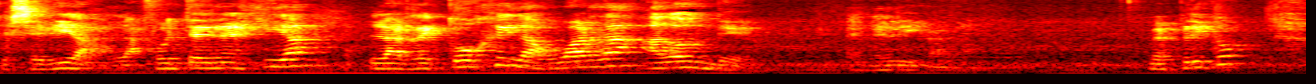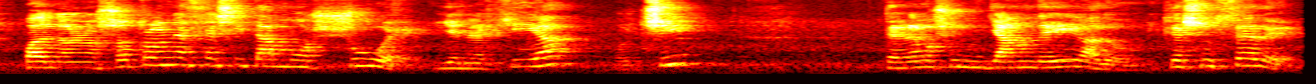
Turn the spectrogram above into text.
que sería la fuente de energía, la recoge y la guarda ¿a dónde? En el hígado. ¿Me explico? Cuando nosotros necesitamos shue y energía, o chi, tenemos un yang de hígado. ¿Y qué sucede?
